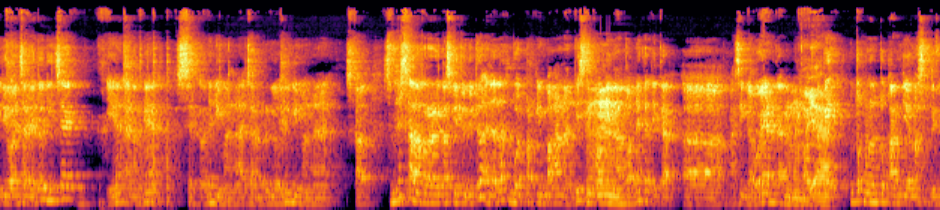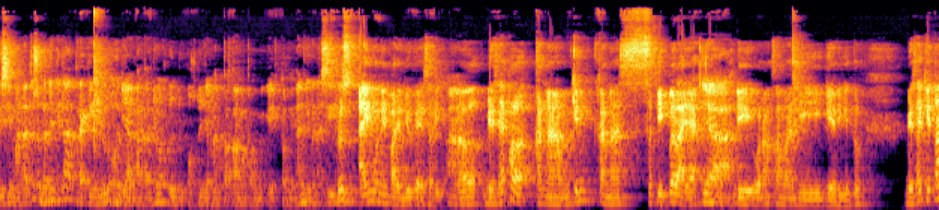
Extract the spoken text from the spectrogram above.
di wawancara itu dicek iya enaknya circle-nya gimana cara bergaulnya gimana skala sebenarnya skala prioritas gitu-gitu adalah buat pertimbangan nanti si koordinatornya ketika eh, ngasih gawean kan Mm-mm. Oh, iya. tapi untuk menentukan dia masuk divisi mana tuh sebenarnya kita tracking dulu oh di angkatannya waktu waktu zaman pertama pem- pembinaan gimana sih terus Aing mau nimpalin juga ya sorry. Eh, biasanya kalau karena mungkin karena setipe lah ya ya di orang sama di Gary gitu. Biasanya kita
